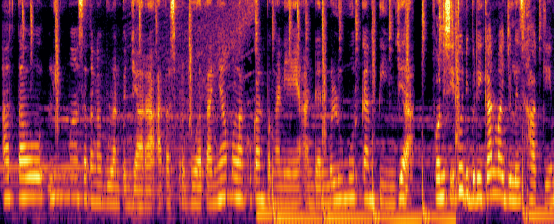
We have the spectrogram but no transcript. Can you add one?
atau lima setengah bulan penjara atas perbuatannya melakukan penganiayaan dan melumurkan tinja. Vonis itu diberikan majelis hakim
